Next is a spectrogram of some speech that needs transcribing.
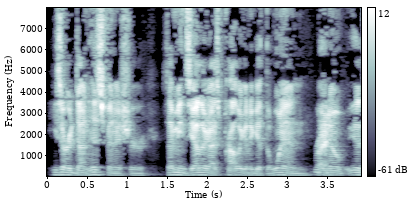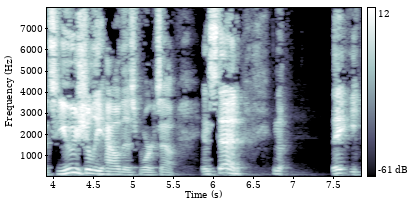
he's already done his finisher. So that means the other guy's probably going to get the win. Right. You know, it's usually how this works out. Instead, they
